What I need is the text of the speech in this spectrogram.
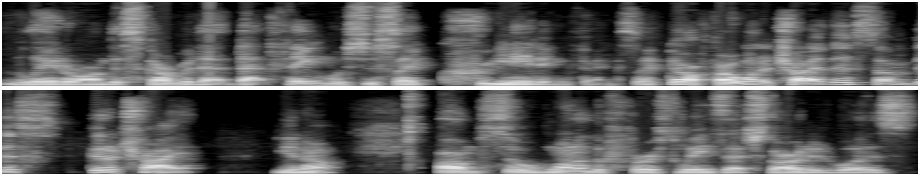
later on discovered that that thing was just like creating things. Like, oh, if I want to try this, I'm just gonna try it you know? Um so one of the first ways that started was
